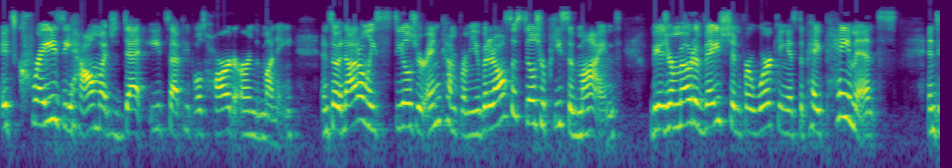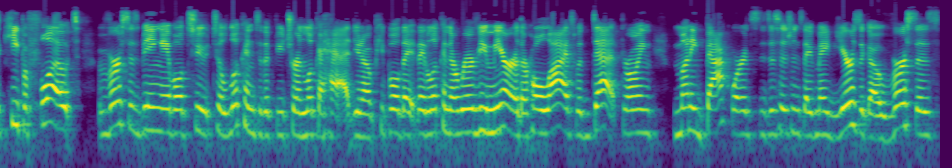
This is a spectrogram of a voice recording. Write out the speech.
it's crazy how much debt eats at people's hard earned money. And so it not only steals your income from you, but it also steals your peace of mind because your motivation for working is to pay payments and to keep afloat versus being able to to look into the future and look ahead. You know, people they, they look in their rearview mirror their whole lives with debt, throwing money backwards to decisions they've made years ago versus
